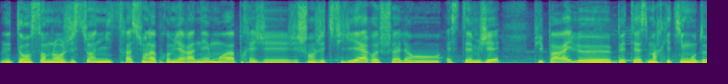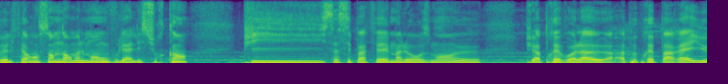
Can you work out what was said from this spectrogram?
on était ensemble en gestion administration la première année. Moi, après, j'ai changé de filière, je suis allé en STMG. Puis pareil, le BTS marketing, on devait le faire ensemble. Normalement, on voulait aller sur Caen. Puis ça s'est pas fait, malheureusement. Euh. puis après, voilà, euh, à peu près pareil,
